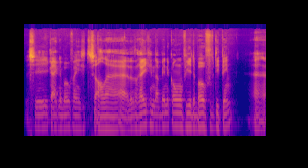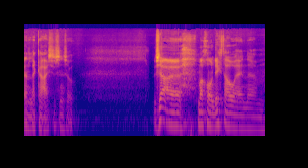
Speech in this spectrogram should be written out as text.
Dus je, kijkt naar boven en je ziet dus al het regen naar binnen komen via de bovenverdieping. en lekkages en zo. Dus ja, maar gewoon dicht houden en um,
